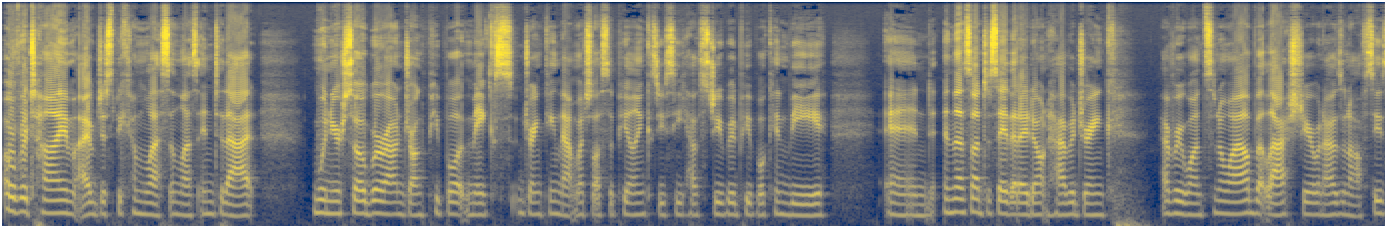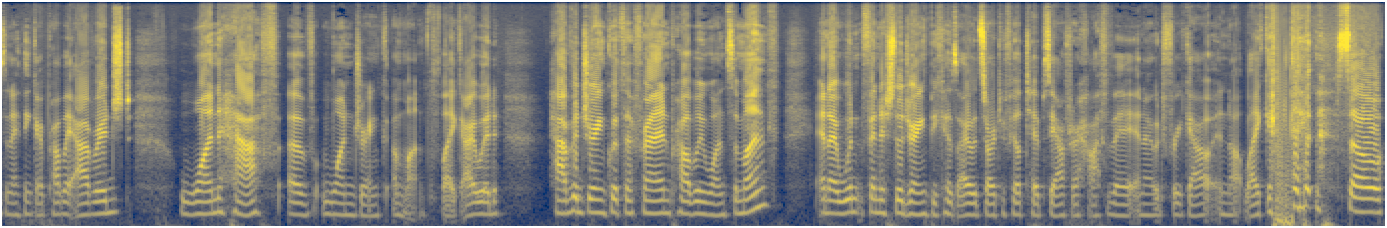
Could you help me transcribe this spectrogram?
over time, I've just become less and less into that. When you're sober around drunk people, it makes drinking that much less appealing because you see how stupid people can be and and that's not to say that I don't have a drink every once in a while, but last year when I was in off season, I think I probably averaged one half of one drink a month. Like I would have a drink with a friend probably once a month and I wouldn't finish the drink because I would start to feel tipsy after half of it and I would freak out and not like it. so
